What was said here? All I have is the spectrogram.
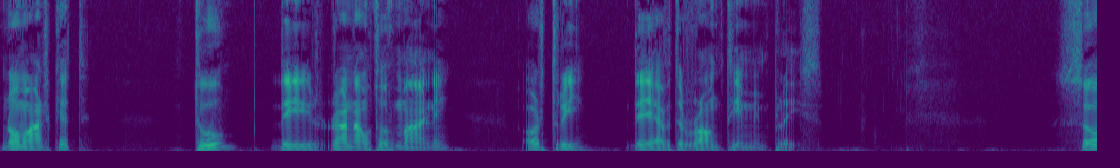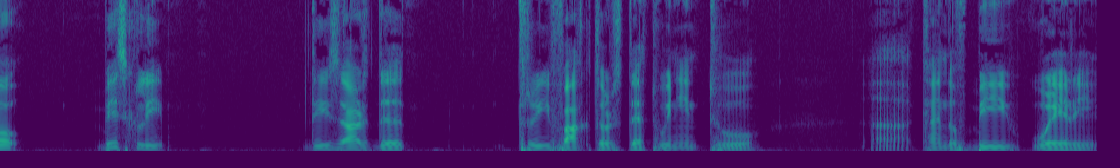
no market, two, they run out of money, or three, they have the wrong team in place. So basically, these are the three factors that we need to uh, kind of be wary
